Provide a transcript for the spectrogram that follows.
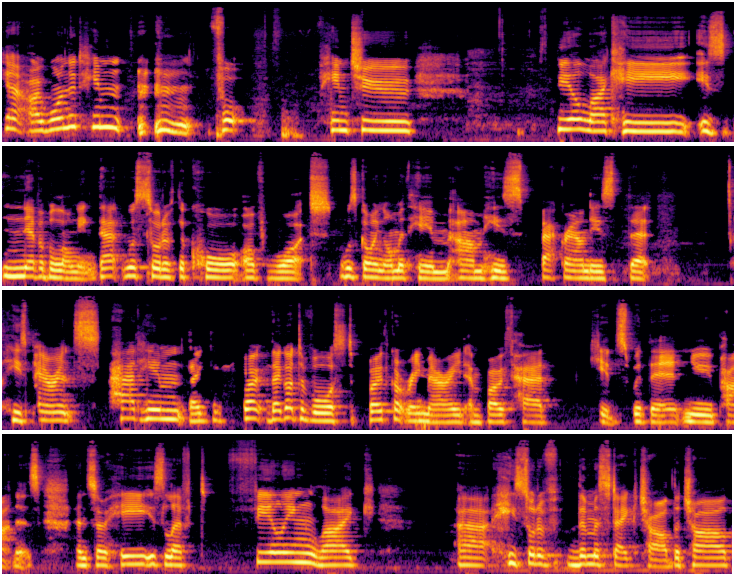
Yeah, I wanted him for him to feel like he is never belonging. That was sort of the core of what was going on with him. Um, his background is that his parents had him. They they got divorced, both got remarried, and both had kids with their new partners. And so he is left feeling like uh, he's sort of the mistake child, the child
